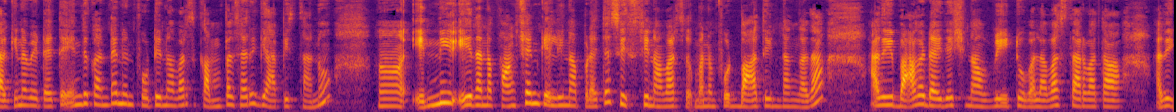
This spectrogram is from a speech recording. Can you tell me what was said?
తగ్గిన వెయిట్ అయితే ఎందుకంటే నేను ఫోర్టీన్ అవర్స్ కంపల్సరీ గ్యాప్ ఇస్తాను. ఎన్ని ఏదైనా ఫంక్షన్కి వెళ్ళినప్పుడు అయితే సిక్స్టీన్ అవర్స్ మనం ఫుడ్ బాగా తింటాం కదా అది బాగా డైజెషన్ అవ్వి ట్వెల్వ్ అవర్స్ తర్వాత అది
